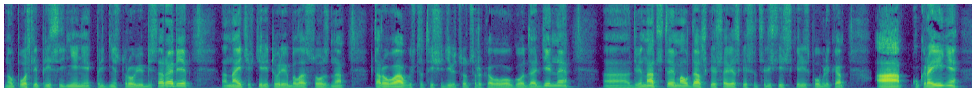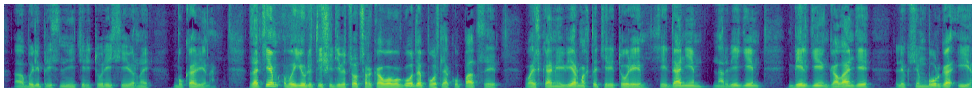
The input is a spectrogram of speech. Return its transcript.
но после присоединения к Приднестровью Бессарабия на этих территориях была создана 2 августа 1940 года отдельная 12-я Молдавская Советская Социалистическая Республика, а к Украине были присоединены территории Северной Буковины. Затем в июле 1940 года после оккупации войсками вермахта территории всей Дании, Норвегии, Бельгии, Голландии, Люксембурга и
